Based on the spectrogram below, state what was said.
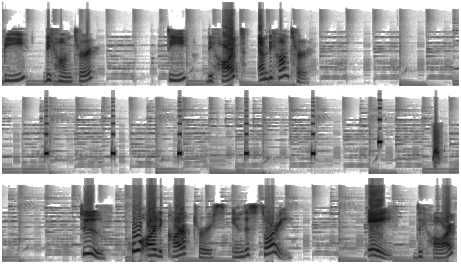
B. The Hunter C. The Hart and the Hunter. Two. Who are the characters in the story? A. The hart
